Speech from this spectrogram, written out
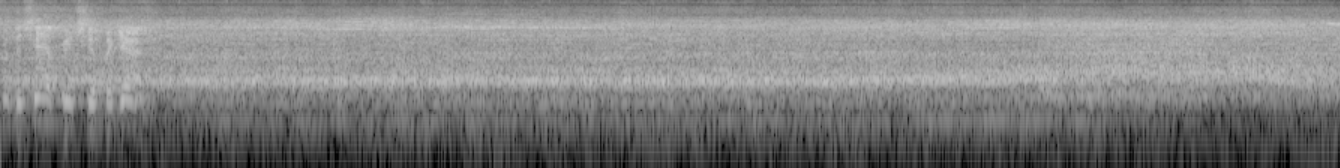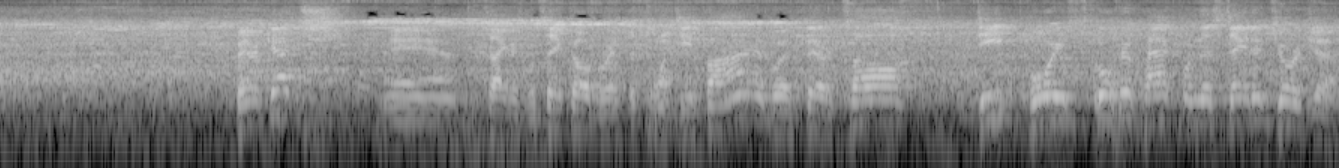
For the championship again. Fair catch. And Tigers will take over at the 25 with their tall, deep voiced quarterback from the state of Georgia.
